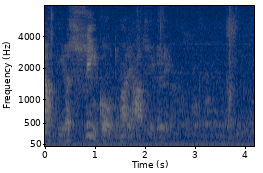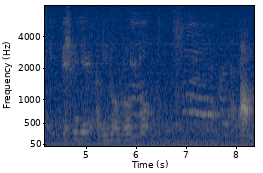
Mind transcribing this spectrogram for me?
اللہ کی رسی کو تمہارے ہاتھ سے لے لے۔ اس لیے عزیز دوستو، آپ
